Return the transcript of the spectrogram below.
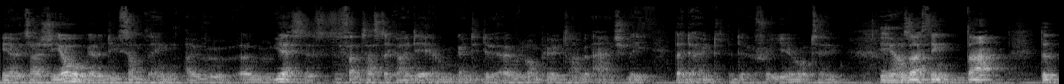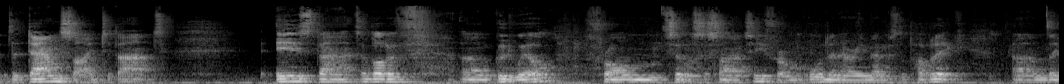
You know, it's actually oh, we're going to do something over. over yes, it's a fantastic idea, and we're going to do it over a long period of time. But actually, they don't. They do it for a year or two. Yeah. Because I think that the the downside to that is that a lot of uh, goodwill from civil society, from ordinary members of the public, um, they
